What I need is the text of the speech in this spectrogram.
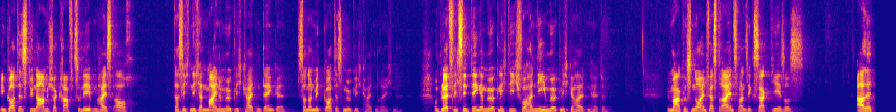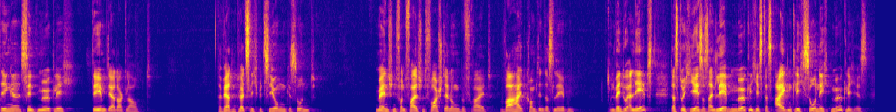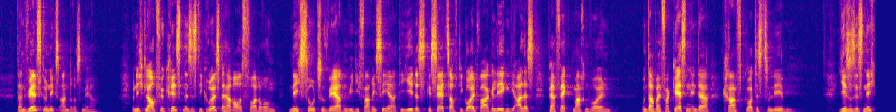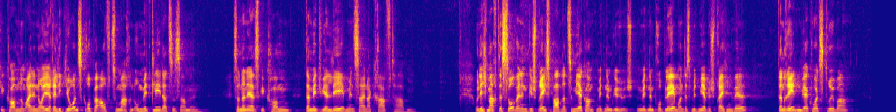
In Gottes dynamischer Kraft zu leben heißt auch, dass ich nicht an meine Möglichkeiten denke, sondern mit Gottes Möglichkeiten rechne. Und plötzlich sind Dinge möglich, die ich vorher nie möglich gehalten hätte. In Markus 9, Vers 23 sagt Jesus, alle Dinge sind möglich dem, der da glaubt. Da werden plötzlich Beziehungen gesund, Menschen von falschen Vorstellungen befreit, Wahrheit kommt in das Leben. Und wenn du erlebst, dass durch Jesus ein Leben möglich ist, das eigentlich so nicht möglich ist, dann willst du nichts anderes mehr. Und ich glaube, für Christen ist es die größte Herausforderung, nicht so zu werden wie die Pharisäer, die jedes Gesetz auf die Goldwaage legen, die alles perfekt machen wollen und dabei vergessen, in der Kraft Gottes zu leben. Jesus ist nicht gekommen, um eine neue Religionsgruppe aufzumachen, um Mitglieder zu sammeln, sondern er ist gekommen, damit wir Leben in seiner Kraft haben. Und ich mache das so, wenn ein Gesprächspartner zu mir kommt mit einem, mit einem Problem und es mit mir besprechen will, dann reden wir kurz drüber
